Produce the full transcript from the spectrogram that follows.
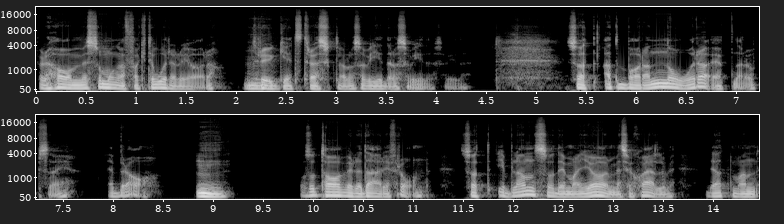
För det har med så många faktorer att göra. Mm. Trygghetströsklar och så vidare. och Så vidare, och så vidare. Så att, att bara några öppnar upp sig är bra. Mm. Och så tar vi det därifrån. Så att ibland så det man gör med sig själv, det är att man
